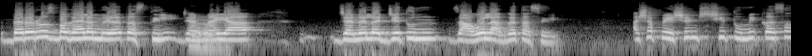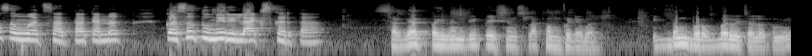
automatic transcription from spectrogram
दररोज बघायला मिळत असतील ज्यांना. या जनलज्जेतून जावं लागत असेल अशा पेशंट्सशी तुम्ही कसा संवाद साधता? त्यांना कसं तुम्ही रिलॅक्स करता? सगळ्यात पहिल्यांदी पेशंट्सला कम्फर्टेबल एकदम बरोबर विचारलं तुम्ही.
